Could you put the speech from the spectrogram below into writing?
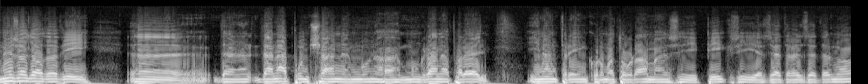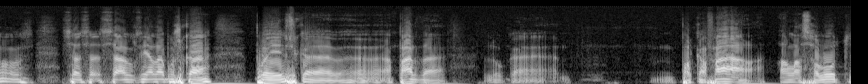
no és allò de dir eh, d'anar punxant amb, una, amb un gran aparell i anar traient cromatogrames i pics i etc etc. no, se'ls ha de buscar pues, que eh, a part de lo que pel que fa a la salut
